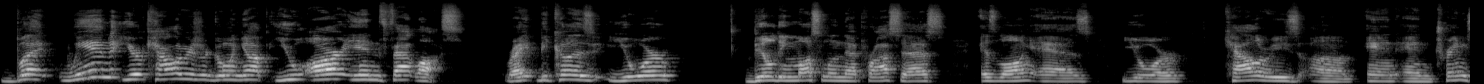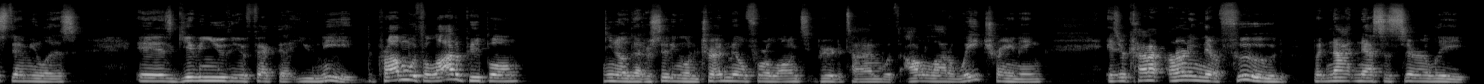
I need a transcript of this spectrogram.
But when your calories are going up, you are in fat loss right? Because you're building muscle in that process as long as your calories um, and and training stimulus is giving you the effect that you need. The problem with a lot of people, you know, that are sitting on a treadmill for a long period of time without a lot of weight training, is they're kind of earning their food, but not necessarily,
